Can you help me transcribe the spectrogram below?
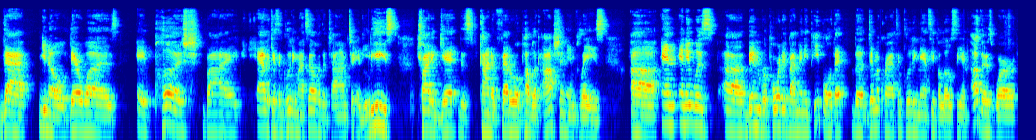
that you know there was a push by advocates, including myself at the time, to at least try to get this kind of federal public option in place, uh, and and it was uh, been reported by many people that the Democrats, including Nancy Pelosi and others, were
